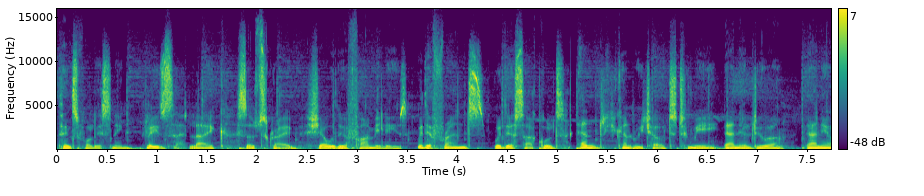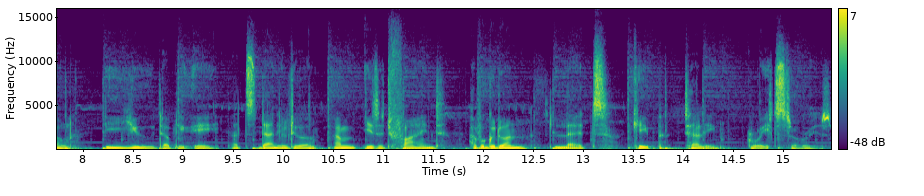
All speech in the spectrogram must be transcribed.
Thanks for listening. Please like, subscribe, share with your families, with your friends, with your circles, and you can reach out to me, Daniel Duwa. Daniel, D U W A. That's Daniel Duwa. I'm easy to find. Have a good one. Let's keep telling great stories.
